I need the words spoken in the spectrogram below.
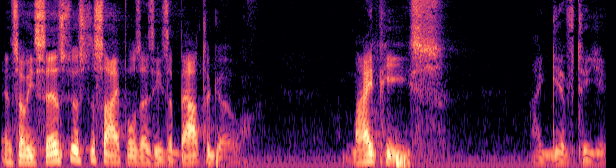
And so he says to his disciples as he's about to go, My peace I give to you.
